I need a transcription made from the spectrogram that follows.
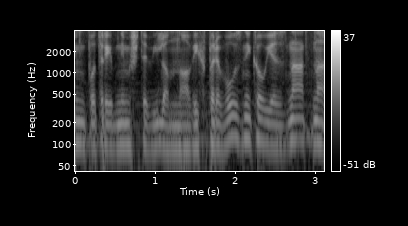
in potrebnim številom novih prevoznikov je znatna,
